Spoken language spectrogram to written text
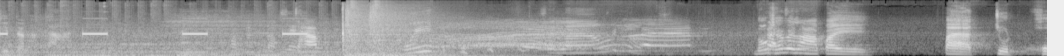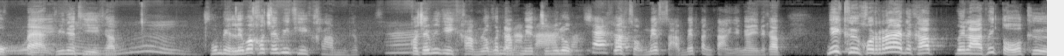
จินตนาการ แบบเสร็จครับอุ้ยเสร็จแล้วน้องใช้เวลาไป 8.68 วินาทีครับ อืม ผมเห็นเลยว่าเขาใช้วิธีคลำครับใช่เขาใช้วิธีคลำแล้วก็นับเม็ดใช่ไหมลูกใช่ครับว่า2เม็ด3เม็ดต่างๆยังไงนะครับ นี่คือคนแรกนะครับ เวลาพี่โตคือ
